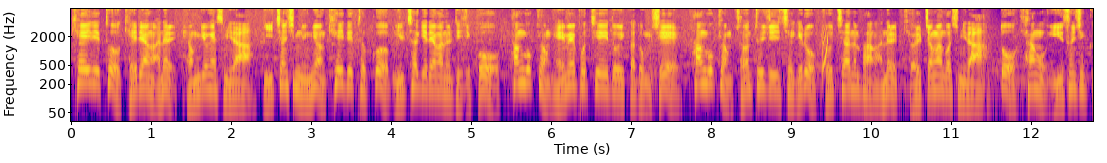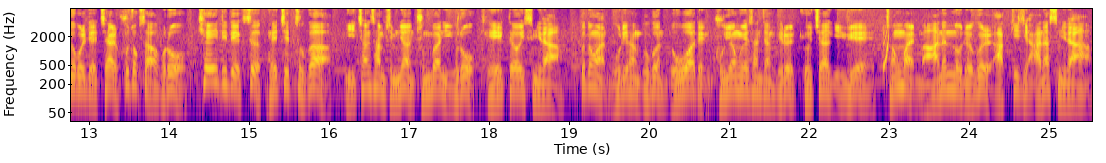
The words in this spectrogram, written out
KD2 개량안을 변경했습니다. 2016년 KD2급 1차 개량안을 뒤집고 한국형 MFTA 도입과 동시에 한국형 전투주의 체계로 교체하는 방안을 결정한 것입니다. 또 향후 이순신급을 대체할 후속 사업으로 KDDX 배치2가 2030년 중반 이후로 계획되어 있습니다. 그동안 우리 한국은 노후화된 구형 외산 장비를 교체하기 위해 정말 많은 노력을 아끼지 않았습니다.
